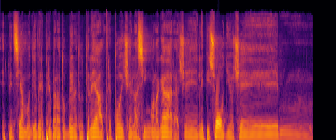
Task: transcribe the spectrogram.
e pensiamo di aver preparato bene tutte le altre, poi c'è la singola gara, c'è l'episodio, c'è... Mh,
